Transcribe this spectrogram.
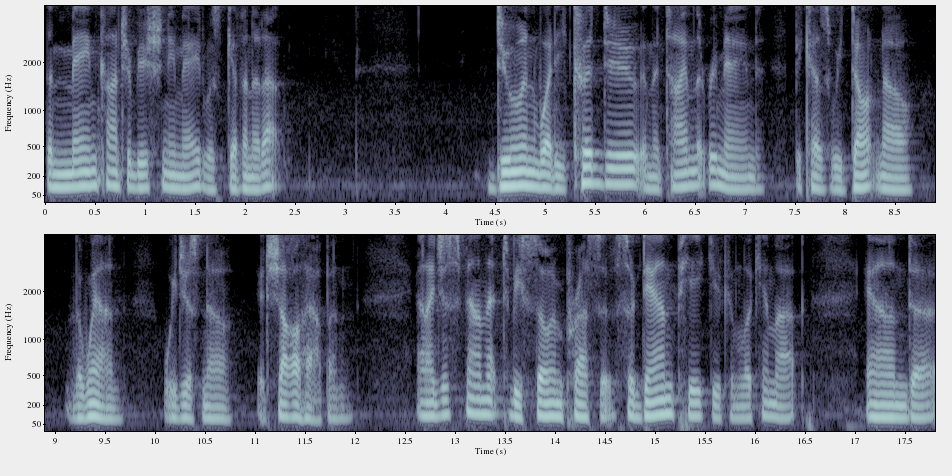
the main contribution he made was giving it up. Doing what he could do in the time that remained because we don't know the when. We just know it shall happen. And I just found that to be so impressive. So, Dan Peek, you can look him up, and uh,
